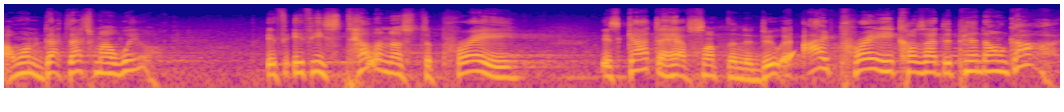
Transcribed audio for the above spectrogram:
I want that, that's my will. If, if he's telling us to pray it's got to have something to do. I pray because I depend on God.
